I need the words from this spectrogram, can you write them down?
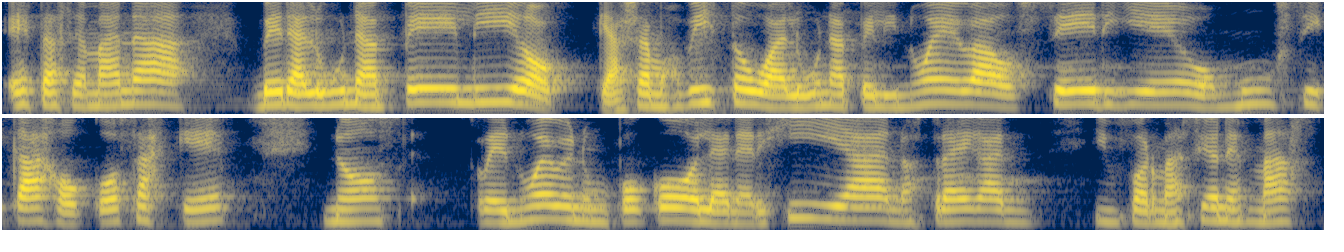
esta semana ver alguna peli o que hayamos visto o alguna peli nueva o serie o músicas o cosas que nos renueven un poco la energía, nos traigan informaciones más,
